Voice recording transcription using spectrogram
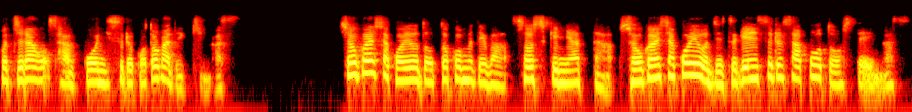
こちらを参考にすることができます。障害者雇用 .com では、組織にあった障害者雇用を実現するサポートをしています。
